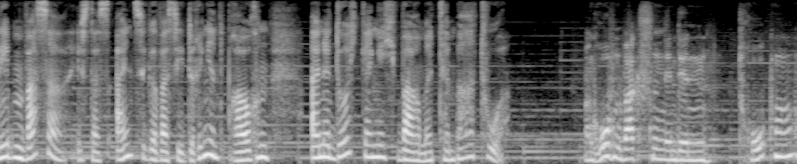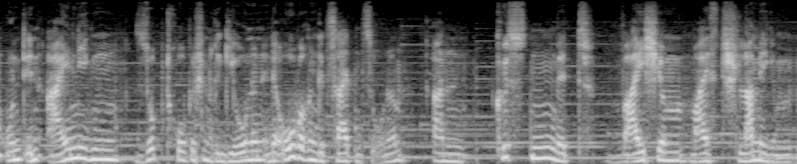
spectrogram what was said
Neben Wasser ist das Einzige, was sie dringend brauchen, eine durchgängig warme Temperatur. Mangroven wachsen in den Tropen und in einigen subtropischen Regionen in der oberen Gezeitenzone an Küsten mit weichem, meist schlammigem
